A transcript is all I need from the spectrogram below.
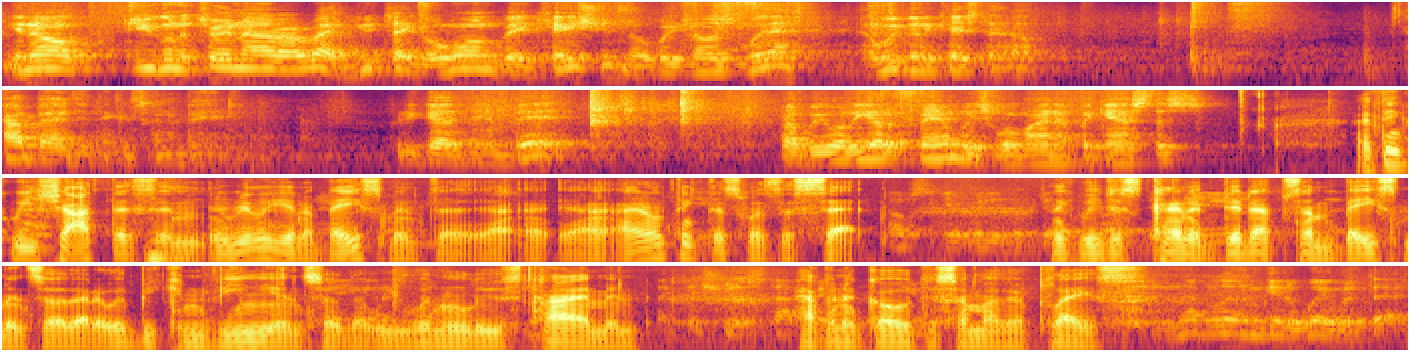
You know, you're gonna turn out all right. You take a long vacation, nobody knows where, and we're gonna catch the hell. How bad do you think it's to be? Pretty goddamn bad. Probably all the other families will line up against us. I think we shot this in really in a basement. Uh, I, I don't think this was a set. I think we just kind of did up some basement so that it would be convenient, so that we wouldn't lose time in having to go to some other place. Never let them get away with that.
